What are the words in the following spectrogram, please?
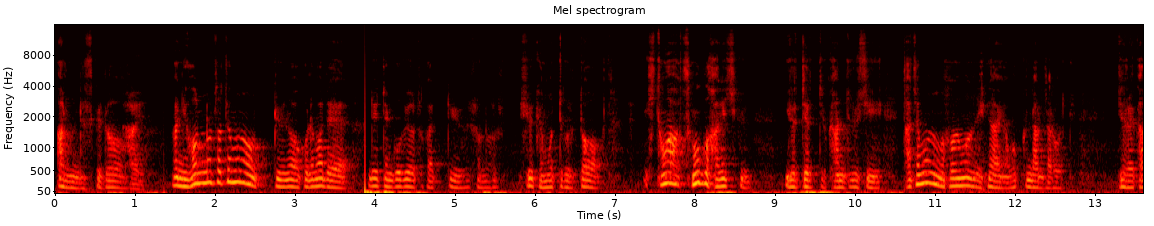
あるんですけど、はいまあ、日本の建物っていうのはこれまで0.5秒とかっていうその周期を持ってくると人がすごく激しく揺れてるっていう感じるし建物もそういうもので被害が大きくなるだろうって従来考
